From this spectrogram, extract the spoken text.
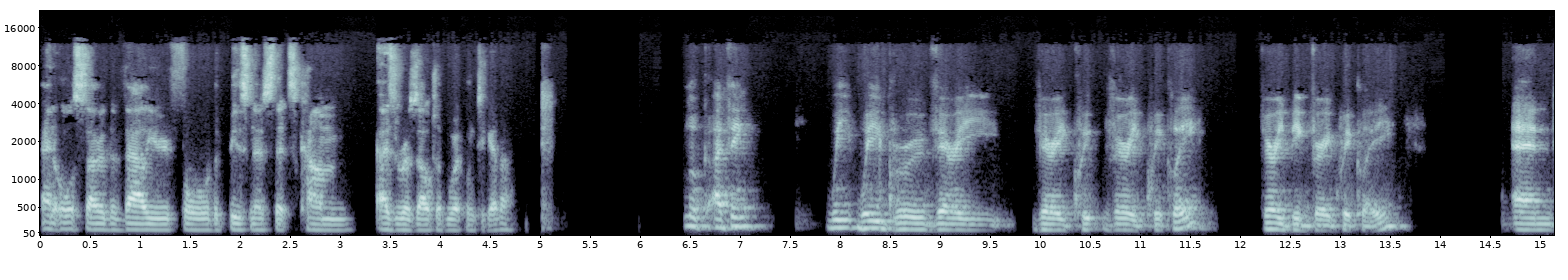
and also the value for the business that's come as a result of working together? Look, I think we we grew very very quick very quickly, very big very quickly. And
